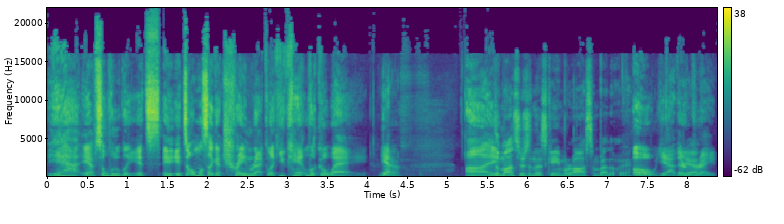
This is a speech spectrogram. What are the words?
Yeah, absolutely. It's it's almost like a train wreck. Like you can't look away. Yeah. I The monsters in this game were awesome, by the way. oh yeah, they're Yeah. great.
